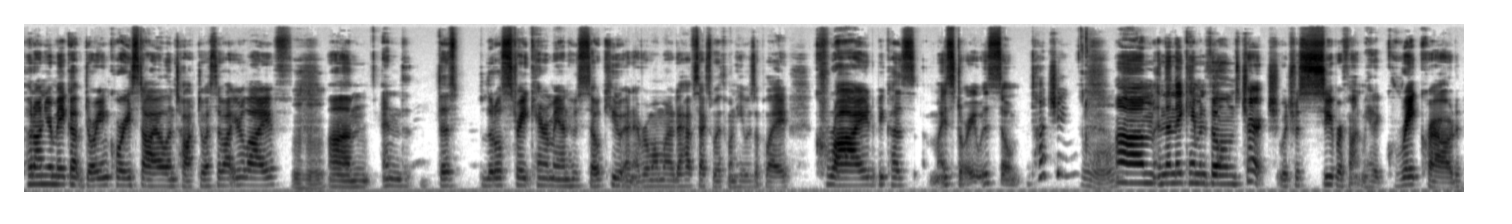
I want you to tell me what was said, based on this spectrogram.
put on your makeup, Dorian Corey style, and talk to us about your life. hmm Um, and the little straight cameraman who's so cute and everyone wanted to have sex with when he was a play, cried because my story was so touching. Um, and then they came and filmed Church, which was super fun. We had a great crowd.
